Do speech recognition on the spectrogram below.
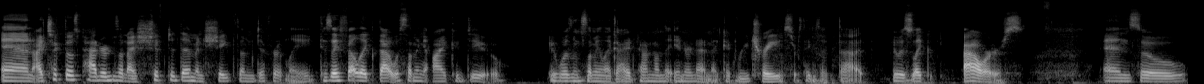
And i took those patterns and i shifted them and shaped them differently because i felt like that was something i could do. It wasn't something like i had found on the internet and i could retrace or things like that. It was like ours. And so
